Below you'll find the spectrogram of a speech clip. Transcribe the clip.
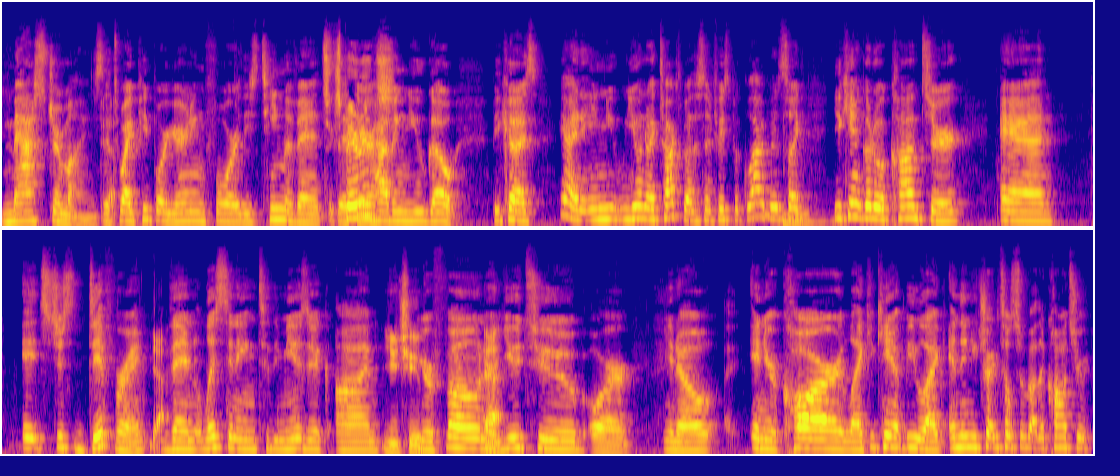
masterminds. That's why people are yearning for these team events that they're having you go. Because, yeah, and, and you, you and I talked about this on Facebook Live, but it's like Mm-hmm. you can't go to a concert and it's just different Yeah. than listening to the music on YouTube. your phone Yeah. or YouTube or you know in your car. Like you can't be like, and then you try to tell someone about the concert.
